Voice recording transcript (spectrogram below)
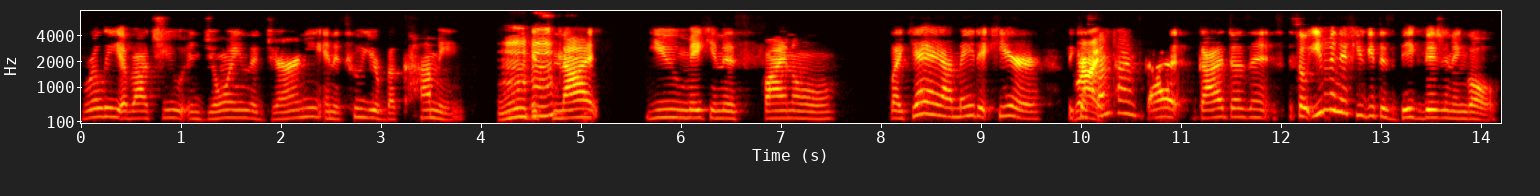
really about you enjoying the journey, and it's who you're becoming. Mm-hmm. It's not you making this final like, yay, I made it here. Because right. sometimes God God doesn't so even if you get this big vision and goal,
